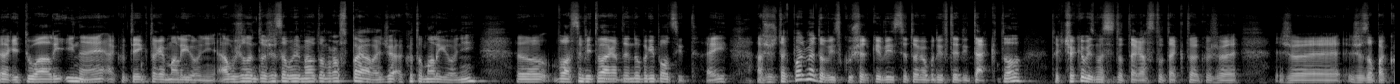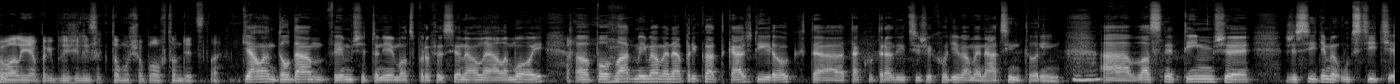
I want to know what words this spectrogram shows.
rituály iné, ako tie, ktoré mali oni. A už len to, že sa budeme o tom rozprávať, že ako to mali oni, e, vlastne vytvára ten dobrý pocit. Hej? A že tak poďme to vyskúšať, keď vy ste to robili vtedy takto, tak čo keby sme si to teraz tu takto akože, že, že zopakovali a priblížili sa k tomu, čo bolo v tom detstve. Ja len dodám, viem, že to nie je moc profesionálne, ale môj uh, pohľad, my máme napríklad každý rok tá, takú tradíciu, že chodívame na cintorín. Mm-hmm. A vlastne tým, že, že si ideme uctiť uh,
